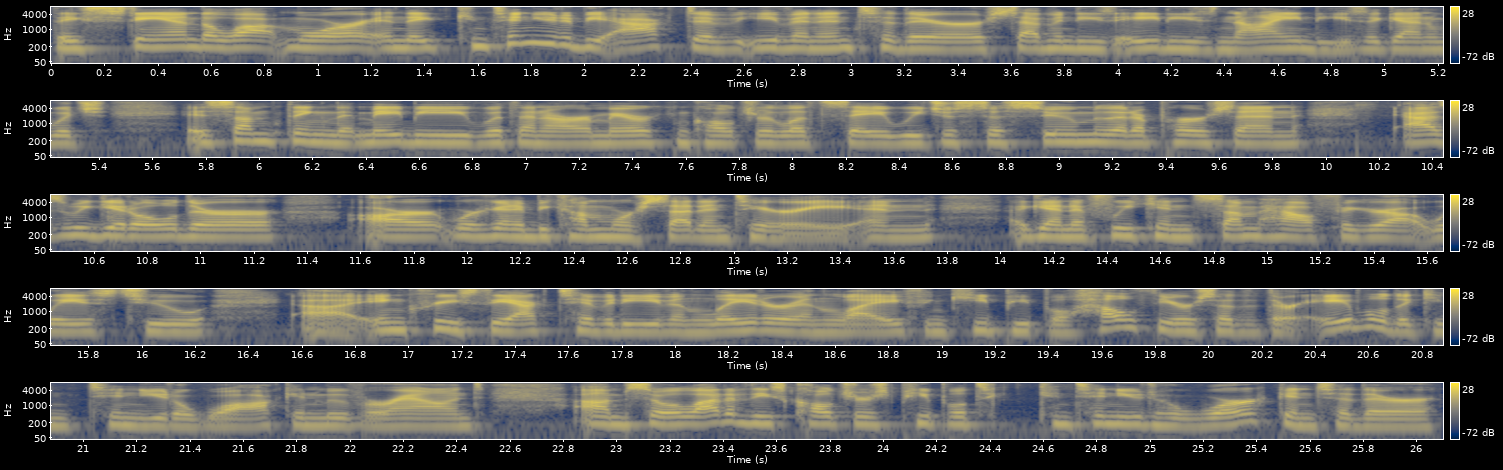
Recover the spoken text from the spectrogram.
They stand a lot more and they continue to be active even into their 70s, 80s, 90s, again, which is something that maybe within our American culture, let's say, we just assume that a person, as we get older, are we're going to become more sedentary. And again, if we can somehow figure out ways to uh, increase the activity even later later in life and keep people healthier so that they're able to continue to walk and move around. Um, so a lot of these cultures, people continue to work into their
